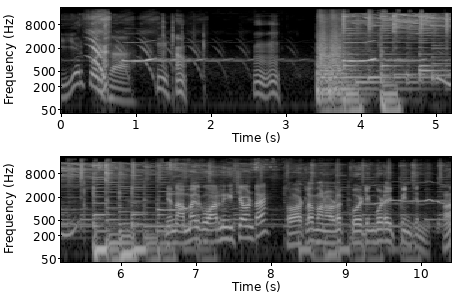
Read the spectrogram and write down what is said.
ఇయర్ ఫోన్సా నిన్న అమ్మాయిలకు వార్నింగ్ ఇచ్చావంట? తోటలో మనోడ కోటింగ్ కూడా ఇప్పించింది. ఆ?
